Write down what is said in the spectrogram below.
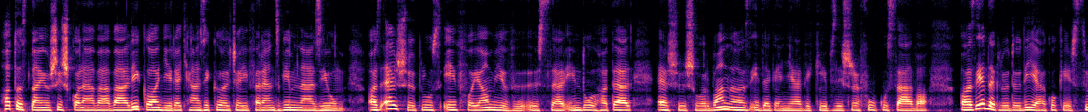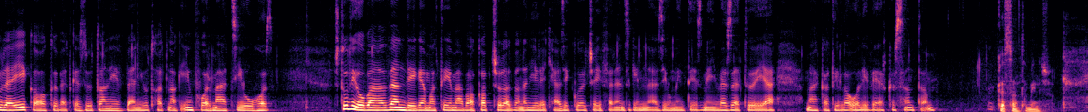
Hatosztályos iskolává válik a Nyíregyházi Kölcsei Ferenc Gimnázium. Az első plusz évfolyam jövő ősszel indulhat el, elsősorban az idegen nyelvi képzésre fókuszálva. Az érdeklődő diákok és szüleik a következő tanévben juthatnak információhoz. Stúdióban a vendégem a témával kapcsolatban a Nyíregyházi Kölcsei Ferenc Gimnázium intézmény vezetője, Márk Attila Oliver. Köszöntöm. Köszöntöm én is.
